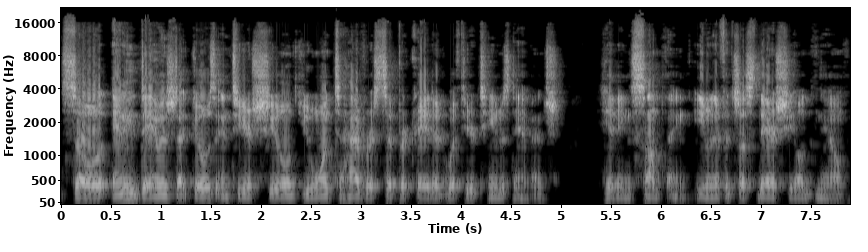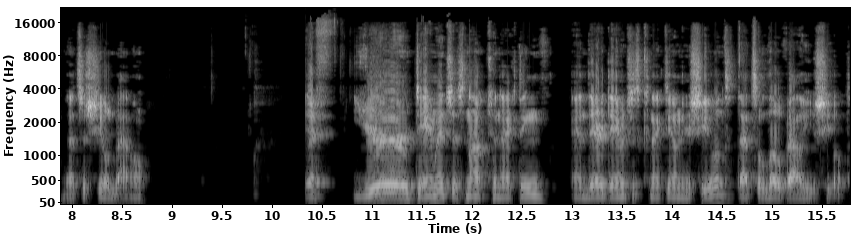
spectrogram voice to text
So any damage that goes into your shield, you want to have reciprocated with your team's damage, hitting something, even if it's just their shield, you know, that's a shield battle. If your damage is not connecting and their damage is connecting on your shield, that's a low value shield.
